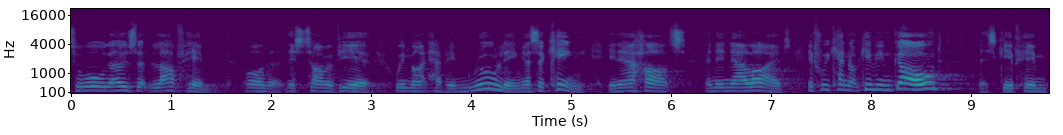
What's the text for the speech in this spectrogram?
to all those that love him. Or that this time of year we might have him ruling as a king in our hearts and in our lives. If we cannot give him gold, let's give him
